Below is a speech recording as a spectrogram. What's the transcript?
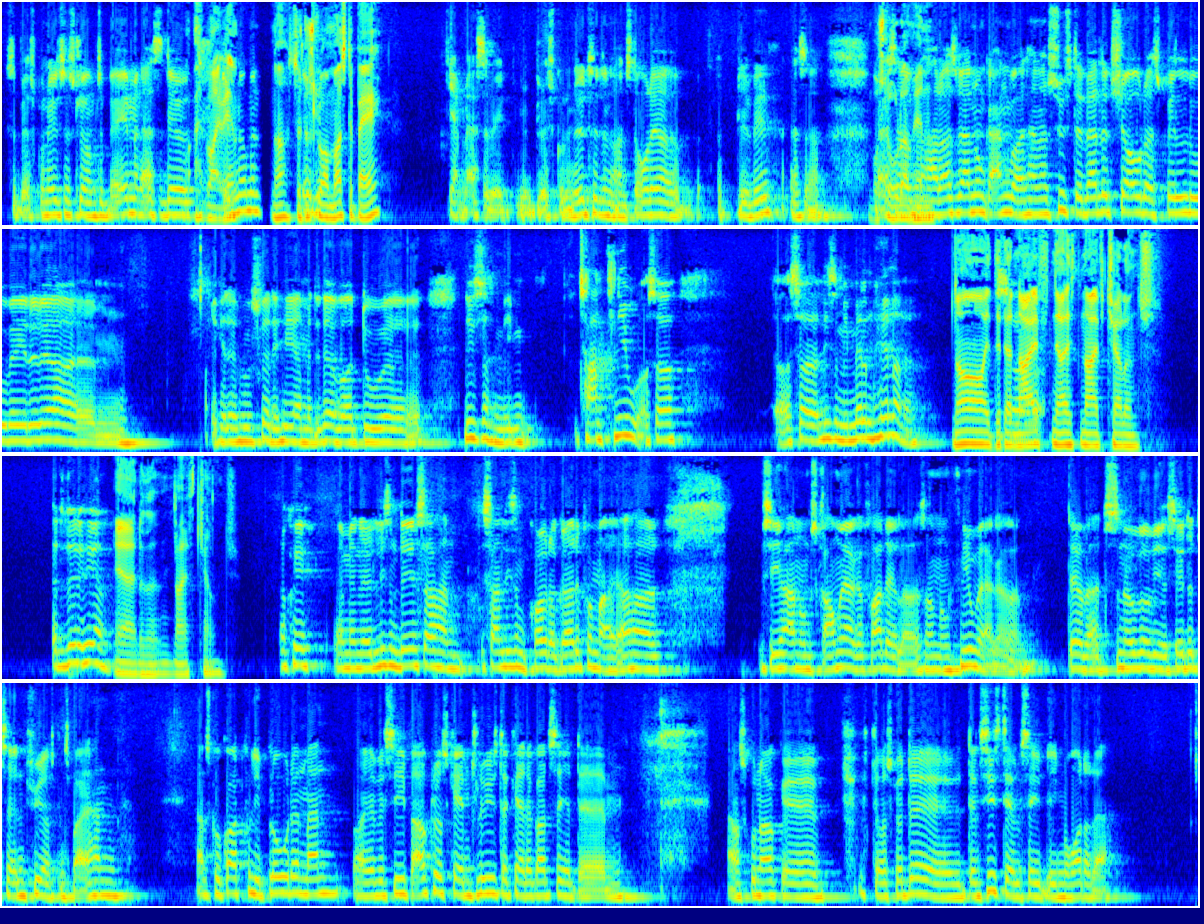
så blev jeg sgu nødt til at slå ham tilbage, men altså det er jo... Hvor det er noget, man, Nå, så du slår ham også tilbage? Jamen altså, vi, vi bliver sgu nødt til det, når han står der og, bliver ved. Altså, Hvor altså, der hen? har der også været nogle gange, hvor han har synes, det har været lidt sjovt at spille, du ved, det der... Øh, jeg kan da huske, det her, men det der, hvor du øh, ligesom i, tager en kniv, og så, og så ligesom imellem hænderne. Nå, det der Så- knife, knife, knife challenge. Er det det, det her? Ja, det hedder knife challenge. Okay, jamen øh, ligesom det, så har, han, så har han ligesom prøvet at gøre det på mig. Jeg har, hvis I har nogle skravmærker fra det, eller sådan nogle knivmærker. Det har været sådan noget, hvor vi har siddet og taget en fyraftensbej. Han, han skulle godt kunne lide blod, den mand. Og jeg vil sige, bagklodskabens lys, der kan jeg da godt se, at øh, han skulle nok... Øh, det var sgu det, den sidste, jeg ville se blive morder der.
